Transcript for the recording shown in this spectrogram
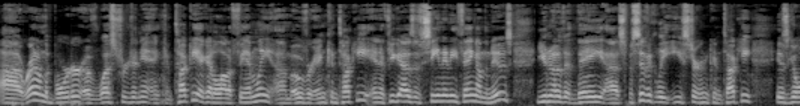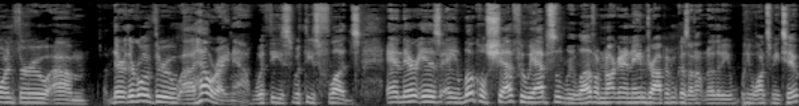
uh, right on the border of West Virginia and Kentucky. I got a lot of family um, over in Kentucky, and if you guys have seen anything on the news, you know that they uh, specifically Eastern Kentucky is going through. Um, they're they're going through uh, hell right now with these with these floods, and there is a local chef who we absolutely love. I'm not going to name drop him because I don't know that he he wants me to,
